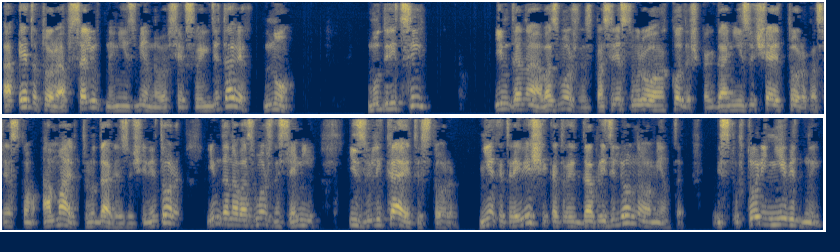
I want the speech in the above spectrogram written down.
а эта Тора абсолютно неизменна во всех своих деталях, но мудрецы им дана возможность посредством Руа Кодыш, когда они изучают Тора, посредством Амаль, труда в изучении Тора, им дана возможность, они извлекают из Тора некоторые вещи, которые до определенного момента в Торе не видны.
